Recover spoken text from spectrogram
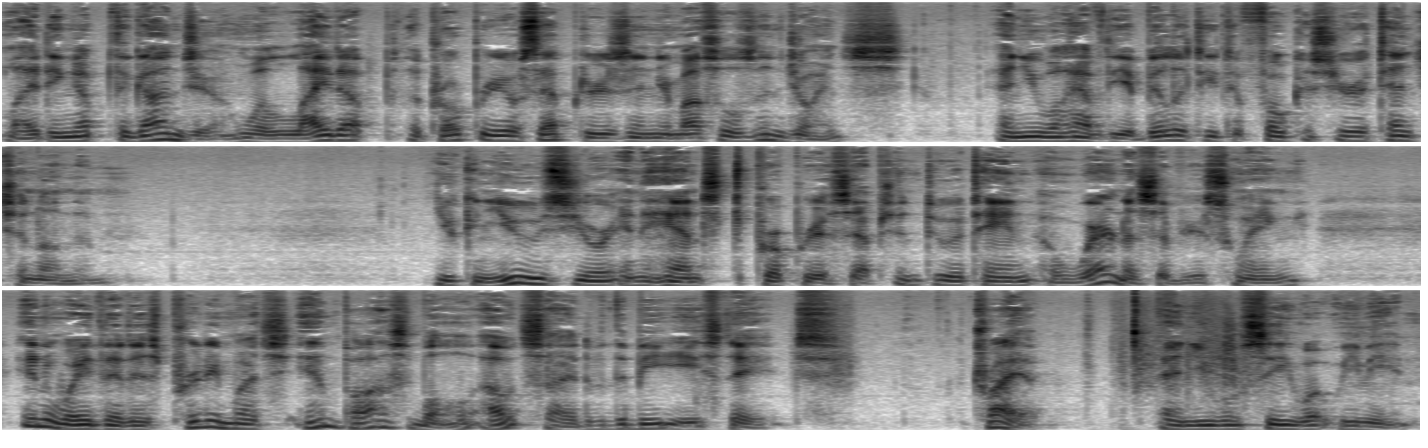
Lighting up the ganja will light up the proprioceptors in your muscles and joints, and you will have the ability to focus your attention on them. You can use your enhanced proprioception to attain awareness of your swing in a way that is pretty much impossible outside of the BE state. Try it, and you will see what we mean.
